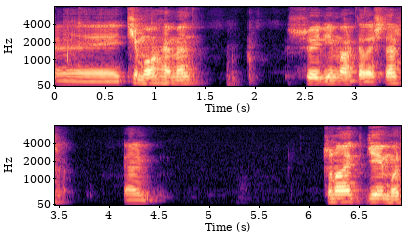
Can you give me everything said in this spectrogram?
E, kim o? Hemen söyleyeyim arkadaşlar. Yani Tonight Gamer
